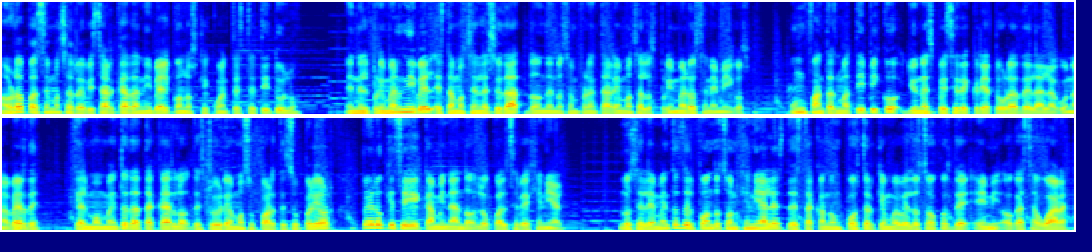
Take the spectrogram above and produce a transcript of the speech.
Ahora pasemos a revisar cada nivel con los que cuenta este título. En el primer nivel estamos en la ciudad donde nos enfrentaremos a los primeros enemigos, un fantasma típico y una especie de criatura de la Laguna Verde, que al momento de atacarlo destruiremos su parte superior, pero que sigue caminando lo cual se ve genial. Los elementos del fondo son geniales, destacando un póster que mueve los ojos de Emi Ogasawara,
